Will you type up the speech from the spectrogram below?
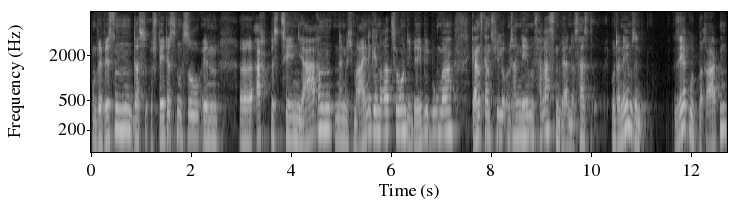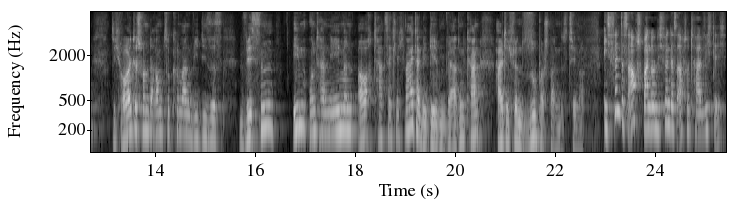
Und wir wissen, dass spätestens so in äh, acht bis zehn Jahren, nämlich meine Generation, die Babyboomer, ganz, ganz viele Unternehmen verlassen werden. Das heißt, Unternehmen sind sehr gut beraten, sich heute schon darum zu kümmern, wie dieses Wissen im Unternehmen auch tatsächlich weitergegeben werden kann, halte ich für ein super spannendes Thema. Ich finde das auch spannend und ich finde das auch total wichtig.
